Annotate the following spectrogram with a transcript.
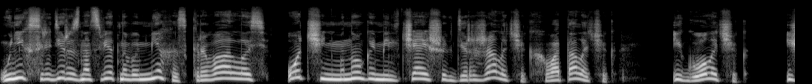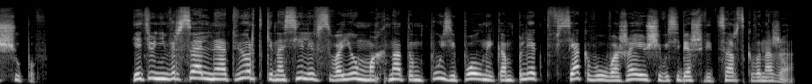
У них среди разноцветного меха скрывалось очень много мельчайших держалочек, хваталочек, иголочек и щупов. Эти универсальные отвертки носили в своем мохнатом пузе полный комплект всякого уважающего себя швейцарского ножа,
